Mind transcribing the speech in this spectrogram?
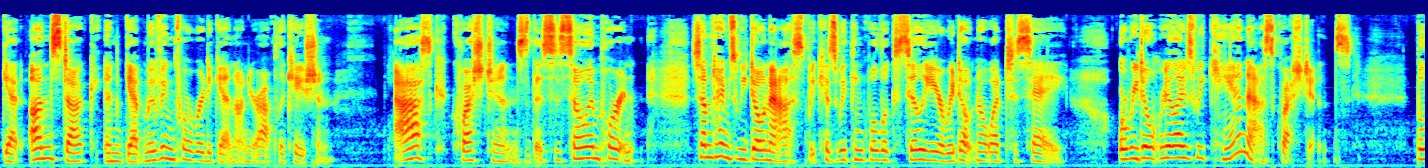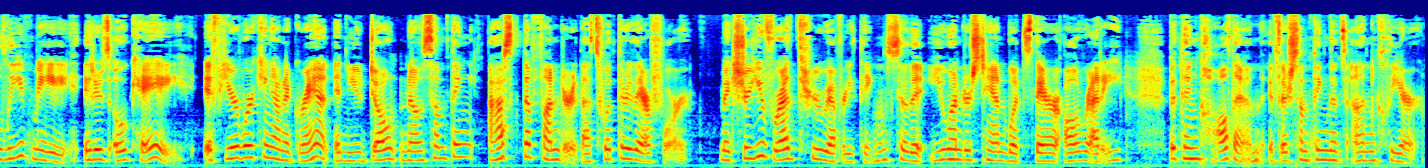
get unstuck and get moving forward again on your application. Ask questions. This is so important. Sometimes we don't ask because we think we'll look silly or we don't know what to say, or we don't realize we can ask questions. Believe me, it is okay. If you're working on a grant and you don't know something, ask the funder. That's what they're there for. Make sure you've read through everything so that you understand what's there already, but then call them if there's something that's unclear.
